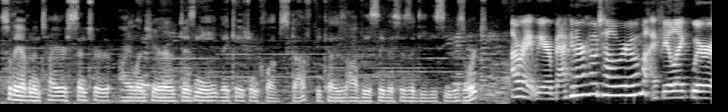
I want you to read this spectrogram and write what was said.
So they have an entire center island here of Disney Vacation Club stuff because obviously this is a DVC resort. All right, we are back in our hotel room. I feel like we're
